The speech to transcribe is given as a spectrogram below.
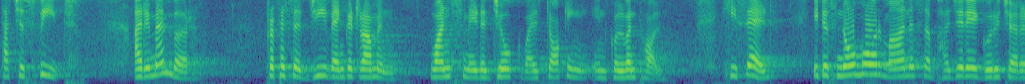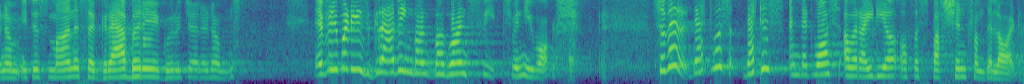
touch his feet. I remember Professor G. Venkataraman once made a joke while talking in Kulwant Hall. He said, it is no more Manasa Bhajare Guru Charanam, it is Manasa Grabare Guru Charanam. Everybody is grabbing Bhagwan's feet when he walks. So, well, that was, that is, and that was our idea of a sparshan from the Lord.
